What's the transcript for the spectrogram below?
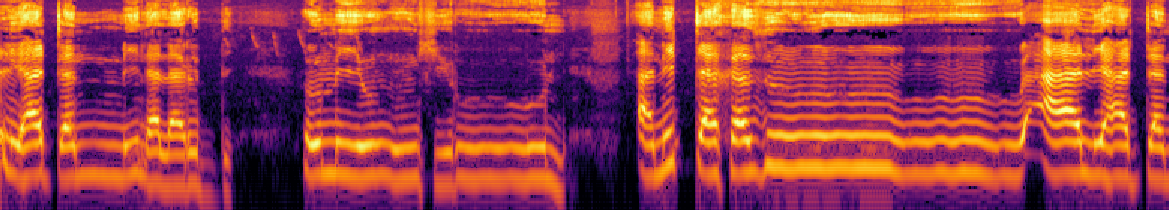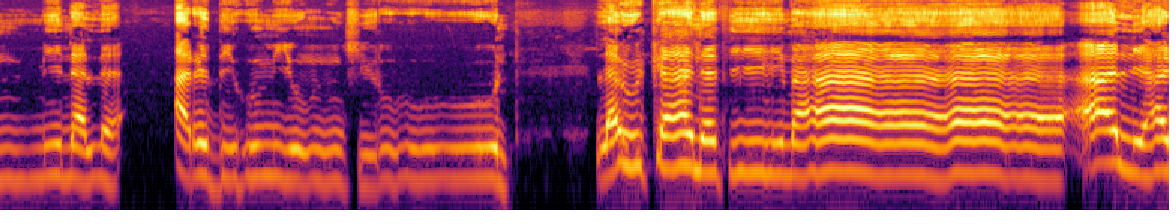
آلهة من الأرض. هم ينشرون أم اتخذوا آلهة من الأرض؟ هم ينشرون. لو كان فيهما آلهة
